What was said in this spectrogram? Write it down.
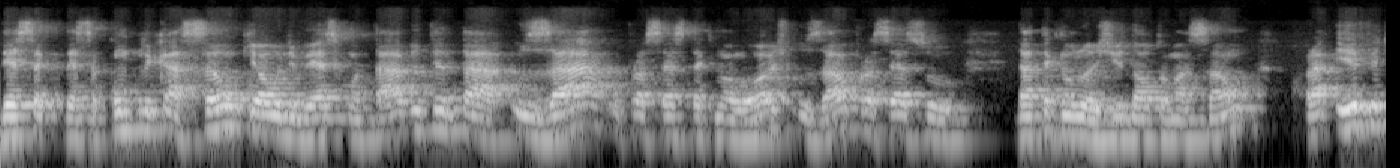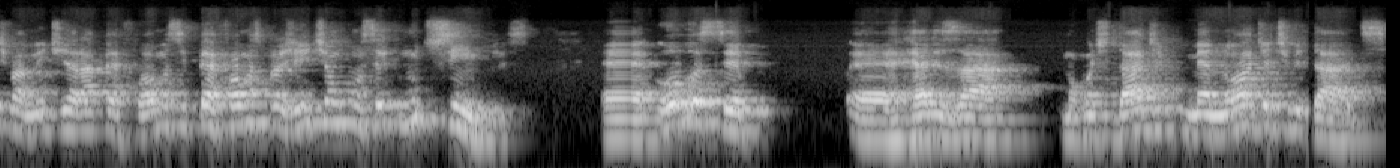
dessa, dessa complicação que é o universo contábil, tentar usar o processo tecnológico, usar o processo da tecnologia e da automação para efetivamente gerar performance. E performance para a gente é um conceito muito simples. É, ou você é, realizar uma quantidade menor de atividades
